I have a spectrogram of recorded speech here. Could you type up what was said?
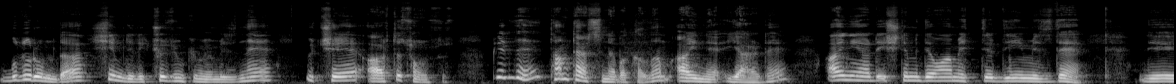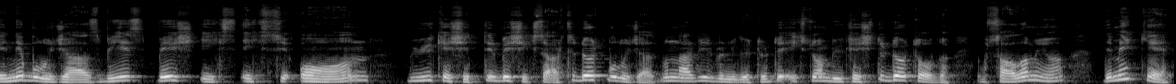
Bu durumda şimdilik çözüm kümemiz ne? 3'e artı sonsuz. Bir de tam tersine bakalım aynı yerde. Aynı yerde işlemi devam ettirdiğimizde e, ne bulacağız biz? 5x eksi 10 büyük eşittir 5x artı 4 bulacağız. Bunlar birbirini götürdü. Eksi 10 büyük eşittir 4 oldu. E, bu sağlamıyor. Demek ki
